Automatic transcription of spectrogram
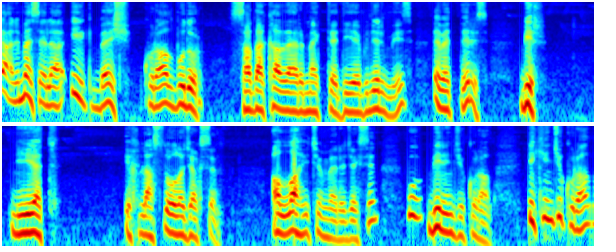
Yani mesela ilk beş kural budur. Sadaka vermekte diyebilir miyiz? Evet deriz. Bir, niyet. İhlaslı olacaksın. Allah için vereceksin. Bu birinci kural. İkinci kural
